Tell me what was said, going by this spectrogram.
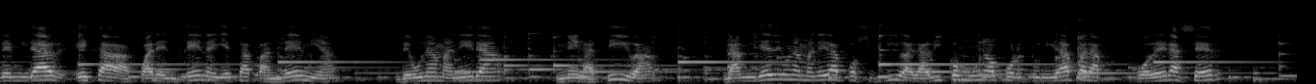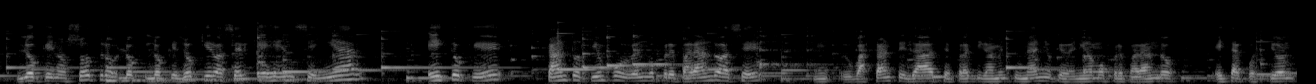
de mirar esta cuarentena y esta pandemia de una manera negativa, la miré de una manera positiva, la vi como una oportunidad para poder hacer lo que nosotros, lo, que yo quiero hacer, es enseñar esto que tanto tiempo vengo preparando hace mm, bastante, ya hace prácticamente un año que veníamos preparando esta cuestión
